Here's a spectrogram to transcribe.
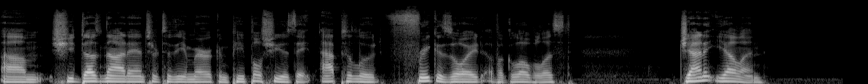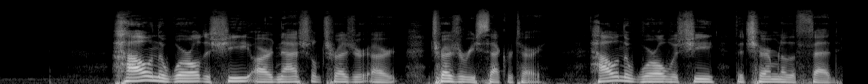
Um, she does not answer to the American people. She is an absolute freakazoid of a globalist. Janet Yellen. How in the world is she our national treasure, our treasury secretary? How in the world was she the chairman of the Fed?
